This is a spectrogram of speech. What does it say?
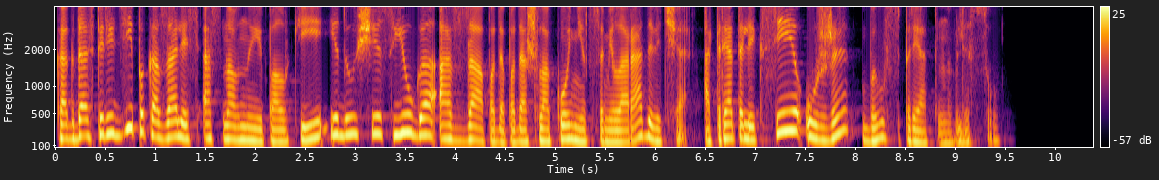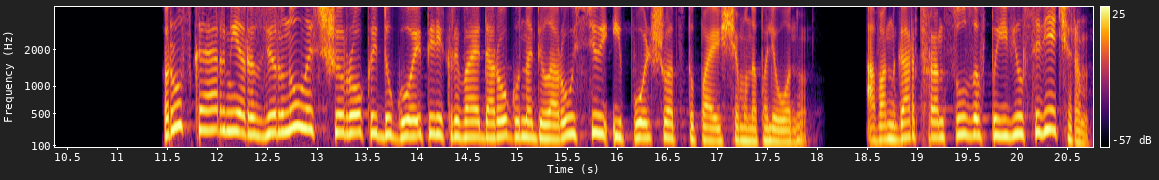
Когда впереди показались основные полки, идущие с юга, а с запада подошла конница Милорадовича, отряд Алексея уже был спрятан в лесу. Русская армия развернулась широкой дугой, перекрывая дорогу на Белоруссию и Польшу отступающему Наполеону. Авангард французов появился вечером.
